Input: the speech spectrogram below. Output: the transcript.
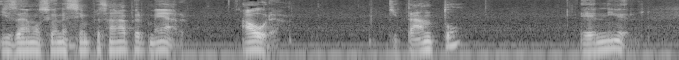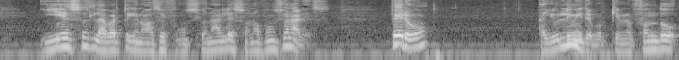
y esas emociones siempre se van a permear. Ahora, ¿qué tanto es el nivel? Y eso es la parte que nos hace funcionales o no funcionales. Pero hay un límite, porque en el fondo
